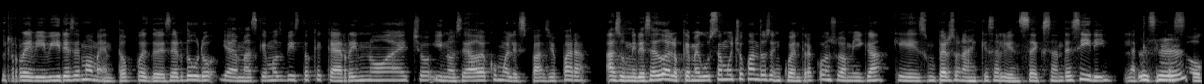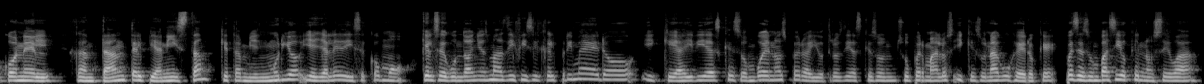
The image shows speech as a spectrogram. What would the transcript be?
revivir ese momento, pues debe ser duro y además que hemos visto que Carrie no ha hecho y no se ha dado como el espacio para asumir ese duelo, que me gusta mucho cuando se encuentra con su amiga, que es un personaje que salió en Sex and the City, la que se casó con el cantante, el pianista, que también murió y ella le dice como que el segundo año es más difícil que el primero y que hay días que son buenos, pero hay otros días que son súper malos y que es un agujero que pues es un vacío que no se va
